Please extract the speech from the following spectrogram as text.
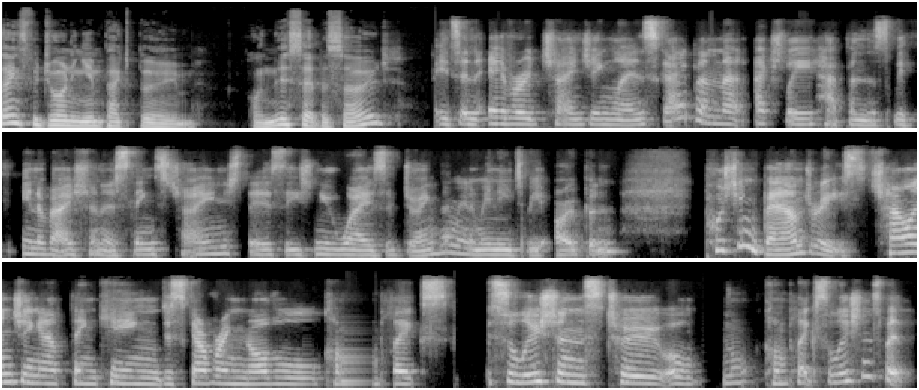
Thanks for joining Impact Boom. On this episode, it's an ever changing landscape, and that actually happens with innovation as things change. There's these new ways of doing them, and we need to be open. Pushing boundaries, challenging our thinking, discovering novel, complex solutions to, or not complex solutions, but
